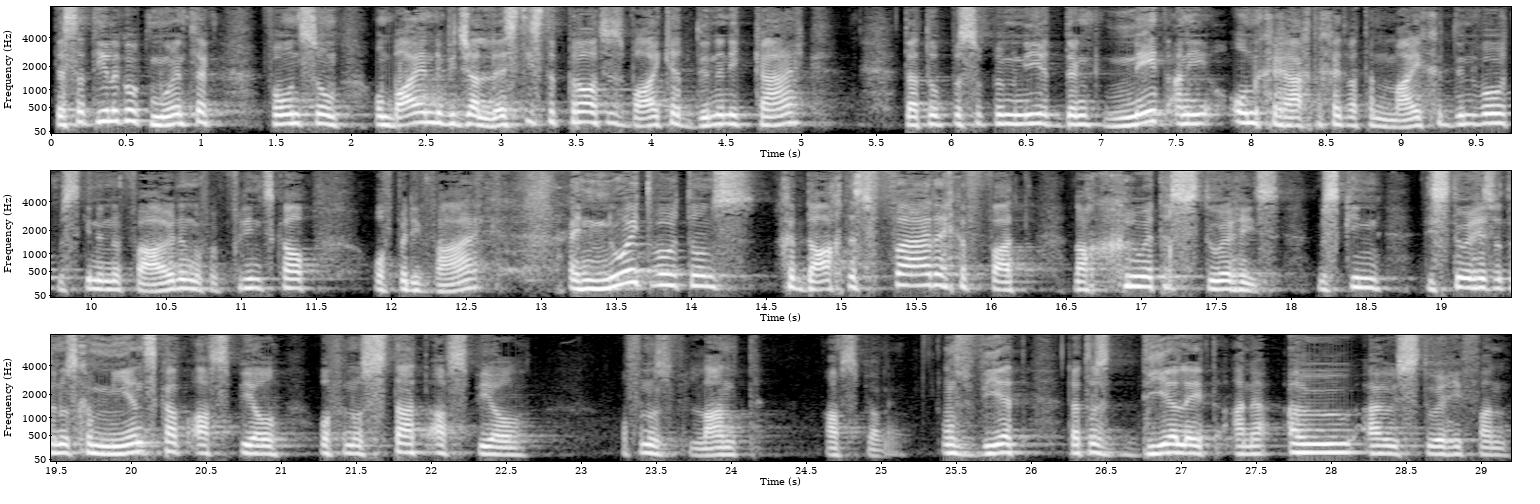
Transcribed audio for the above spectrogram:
Dis natuurlik ook moontlik vir ons om om baie individualisties te praat soos baie keer doen in die kerk dat op 'n op 'n manier dink net aan die ongeregtigheid wat aan my gedoen word, miskien in 'n verhouding of 'n vriendskap of by die werk. En nooit word ons gedagtes verder gevat na groter stories miskien die stories wat in ons gemeenskap afspeel of in ons stad afspeel of in ons land afspeel nie. Ons weet dat ons deel het aan 'n ou ou storie van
